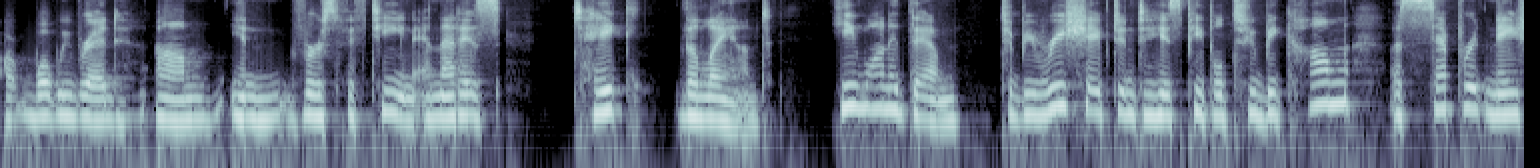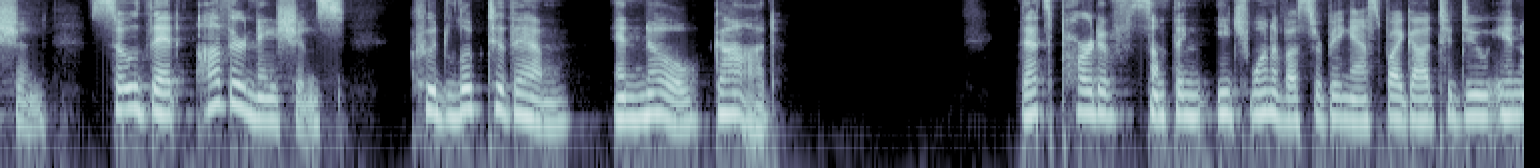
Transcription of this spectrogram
uh, what we read um, in verse 15, and that is take the land. He wanted them to be reshaped into his people to become a separate nation so that other nations could look to them and know God. That's part of something each one of us are being asked by God to do in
